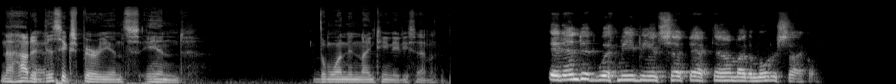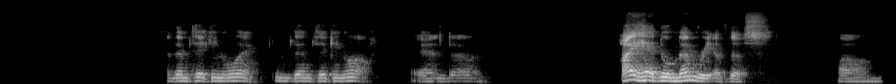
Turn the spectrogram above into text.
now, how did and, this experience end? The one in 1987 it ended with me being set back down by the motorcycle and them taking away, them taking off. And uh, I had no memory of this um,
